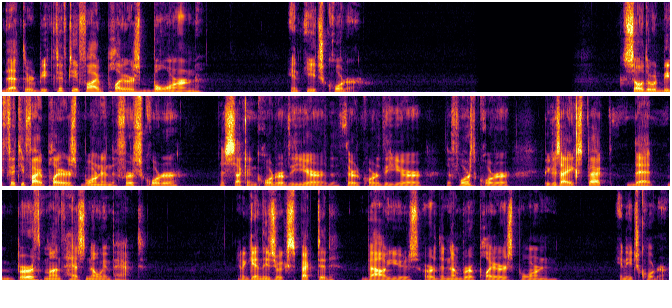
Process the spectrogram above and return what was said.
that there'd be 55 players born in each quarter. So there would be 55 players born in the first quarter, the second quarter of the year, the third quarter of the year, the fourth quarter, because I expect that birth month has no impact. And again, these are expected values or the number of players born in each quarter.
